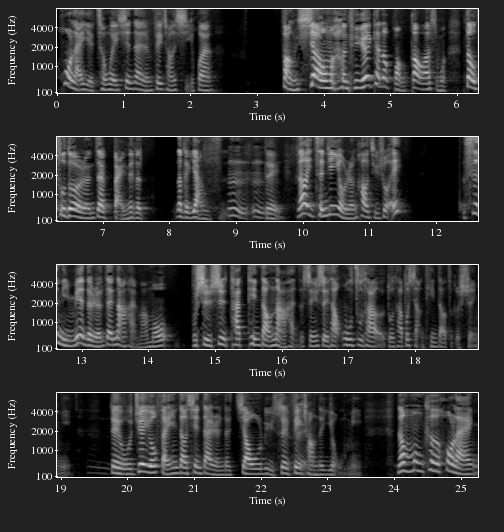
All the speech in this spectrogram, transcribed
后来也成为现代人非常喜欢仿效嘛。你可以看到广告啊什么，到处都有人在摆那个。那个样子，嗯嗯，对。然后曾经有人好奇说：“哎，是里面的人在呐喊吗？”某不是，是他听到呐喊的声音，所以他捂住他耳朵，他不想听到这个声音。嗯，对，我觉得有反映到现代人的焦虑，所以非常的有名。然后孟克后来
